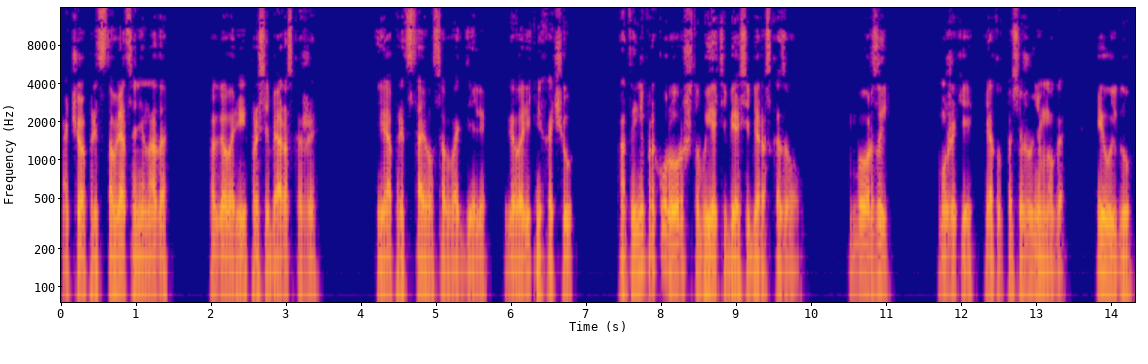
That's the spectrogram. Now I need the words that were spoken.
а чё, представляться не надо? Поговори, про себя расскажи». Я представился в отделе, говорить не хочу. А ты не прокурор, чтобы я тебе о себе рассказывал. Борзый. Мужики, я тут посижу немного и уйду.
